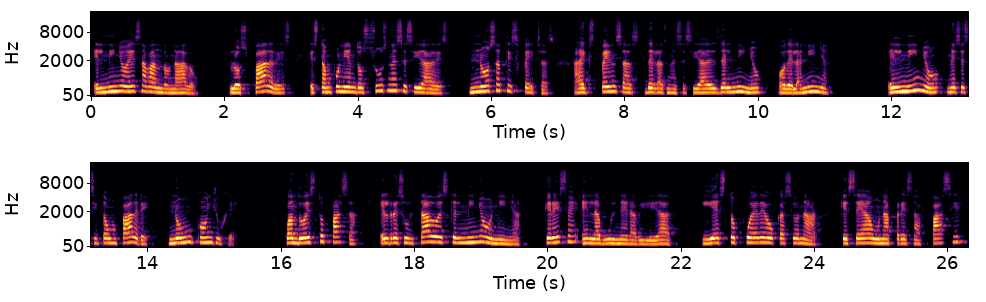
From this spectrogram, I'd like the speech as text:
el niño es abandonado, los padres están poniendo sus necesidades no satisfechas a expensas de las necesidades del niño o de la niña. El niño necesita un padre, no un cónyuge. Cuando esto pasa, el resultado es que el niño o niña crece en la vulnerabilidad y esto puede ocasionar que sea una presa fácil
